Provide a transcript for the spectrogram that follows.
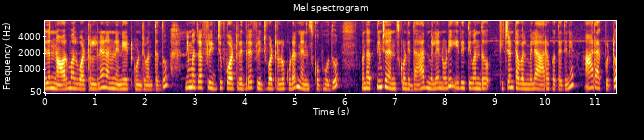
ಇದನ್ನು ನಾರ್ಮಲ್ ವಾಟ್ರಲ್ಲೇ ನಾನು ನೆನೆ ಇಟ್ಕೊಂಡಿರುವಂಥದ್ದು. ನಿಮ್ಮ ಹತ್ರ ಫ್ರಿಜ್ ವಾಟ್ರ್ ಇದ್ದರೆ ಫ್ರಿಜ್ ವಾಟ್ರಲ್ಲೂ ಕೂಡ ನೆನೆಸ್ಕೋಬಹುದು. ಒಂದು ಹತ್ತು ನಿಮಿಷ ನೆನೆಸ್ಕೊಂಡಿದ್ದಾದಮೇಲೆ ನೋಡಿ ಈ ರೀತಿ ಒಂದು ಕಿಚನ್ ಟವಲ್ ಮೇಲೆ ಆರಾಕೋತಾ ಇದ್ದೀನಿ. ಆರಾಕ್ಬಿಟ್ಟು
